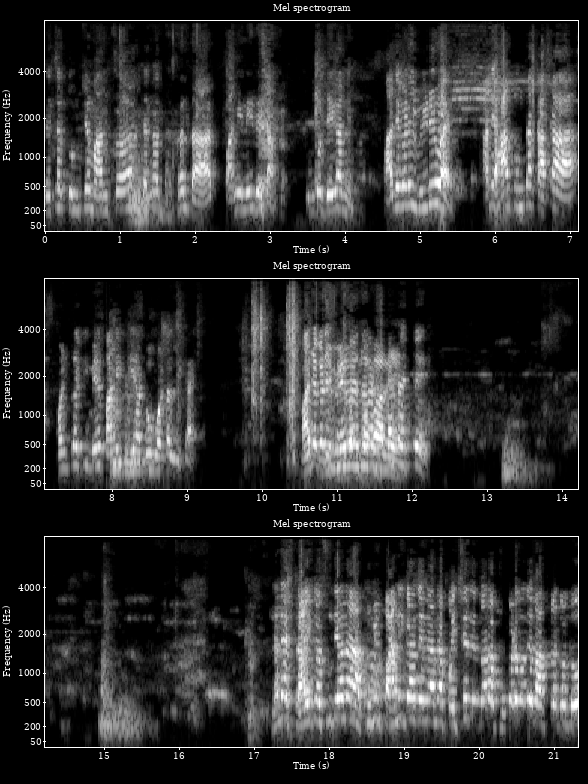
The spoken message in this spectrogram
त्याच्यात तुमचे माणसं त्यांना ढकलतात पाणी नाही देगा तुमको देगा नाही. माझ्याकडे व्हिडिओ आहे आणि हा तुमचा काका म्हणतोय की मी पाणी पिया दो बॉटल लिखाय माझ्याकडे व्हिडिओ आहे जरा ढकलतायत ते नाही नाही स्ट्राईक असू द्या ना. तुम्ही पाणी का देणार ना पैसे देतो ना फुकटमध्ये भाग का तो.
